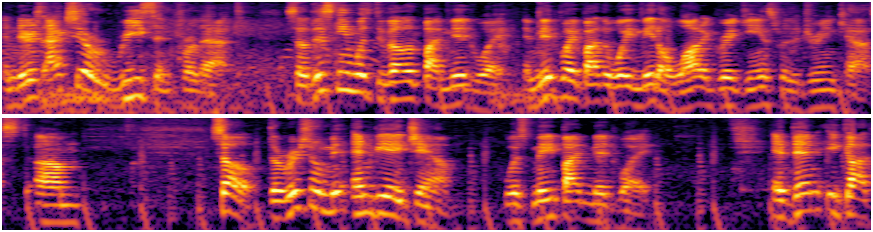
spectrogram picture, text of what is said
And there's actually a reason for that. So this game was developed by Midway. And Midway, by the way, made a lot of great games for the Dreamcast. Um, so the original NBA Jam was made by Midway. And then it got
